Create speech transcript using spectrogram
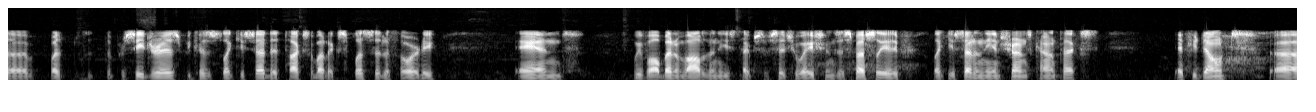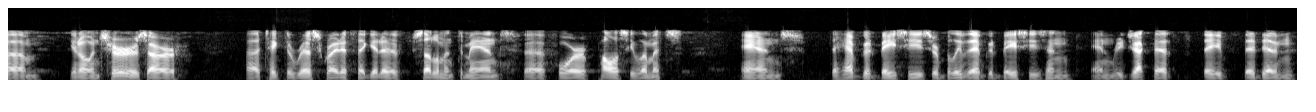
uh, what the procedure is, because, like you said, it talks about explicit authority, and we've all been involved in these types of situations, especially if, like you said, in the insurance context. If you don't, um, you know, insurers are uh, take the risk, right? If they get a settlement demand uh, for policy limits, and they have good bases or believe they have good bases and and reject that, they they then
